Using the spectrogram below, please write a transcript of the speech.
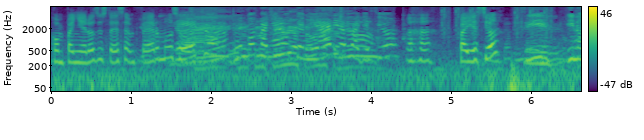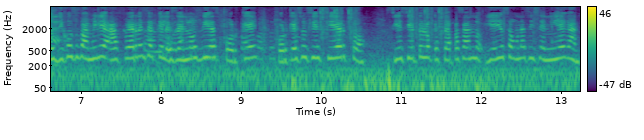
compañeros de ustedes enfermos? De hecho, un compañero de mi área falleció. Ajá. ¿Falleció? Sí, y nos dijo su familia, aférrense a que les den los días. ¿Por qué? Porque eso sí es cierto sí es cierto lo que está pasando y ellos aún así se niegan.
